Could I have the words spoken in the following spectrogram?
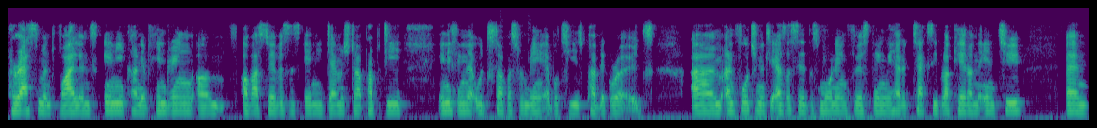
harassment, violence, any kind of hindering um, of our services, any damage to our property, anything that would stop us from being able to use public roads. Um, unfortunately, as I said this morning, first thing we had a taxi blockade on the N2, and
